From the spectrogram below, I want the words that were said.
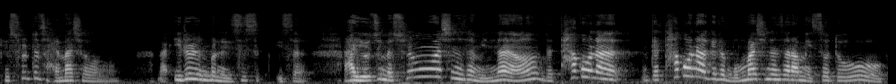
걔 술도 잘 마셔. 막 이런 분은 있을 수 있어요. 아 요즘에 술 못 마시는 사람 있나요? 근데 타고나 그러니까 타고나기를 못 마시는 사람은 있어도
